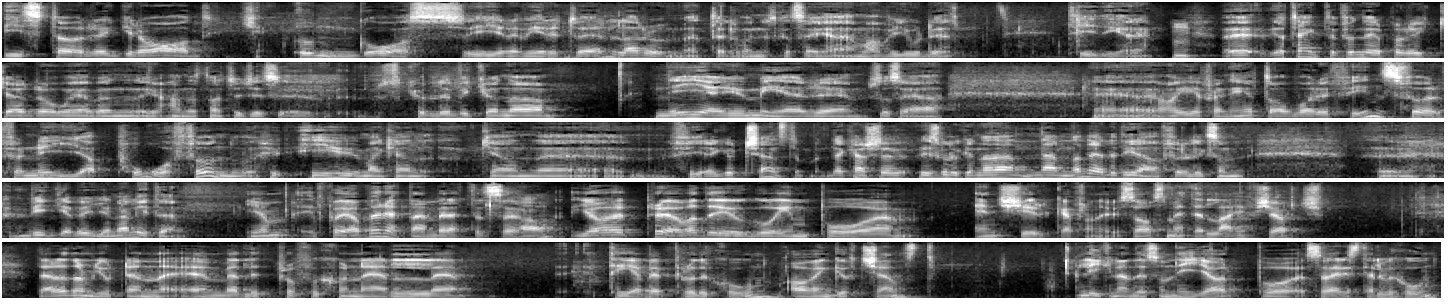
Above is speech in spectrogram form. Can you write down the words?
i större grad umgås i det virtuella rummet eller vad man ska säga än vad vi gjorde tidigare. Mm. Jag tänkte fundera på Rickard och även Johannes naturligtvis. Skulle vi kunna ni är ju mer eh, så att säga eh, har erfarenhet av vad det finns för, för nya påfund i hur man kan, kan fira gudstjänst. Där kanske vi skulle kunna nämna det lite grann för att liksom, vidga vyerna lite. Ja, får jag berätta en berättelse? Ja. Jag prövade ju att gå in på en kyrka från USA som heter Life Church. Där hade de gjort en, en väldigt professionell eh, tv-produktion av en gudstjänst. Liknande som ni gör på Sveriges Television.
